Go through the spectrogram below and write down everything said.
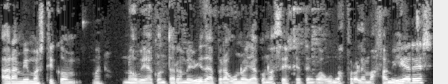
ahora mismo estoy con, bueno, no voy a contaros mi vida, pero algunos ya conocéis que tengo algunos problemas familiares.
